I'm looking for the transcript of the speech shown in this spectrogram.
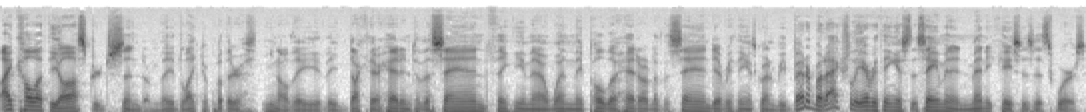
I call it the ostrich syndrome. They'd like to put their, you know, they, they duck their head into the sand, thinking that when they pull their head out of the sand, everything is going to be better. But actually, everything is the same, and in many cases, it's worse.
